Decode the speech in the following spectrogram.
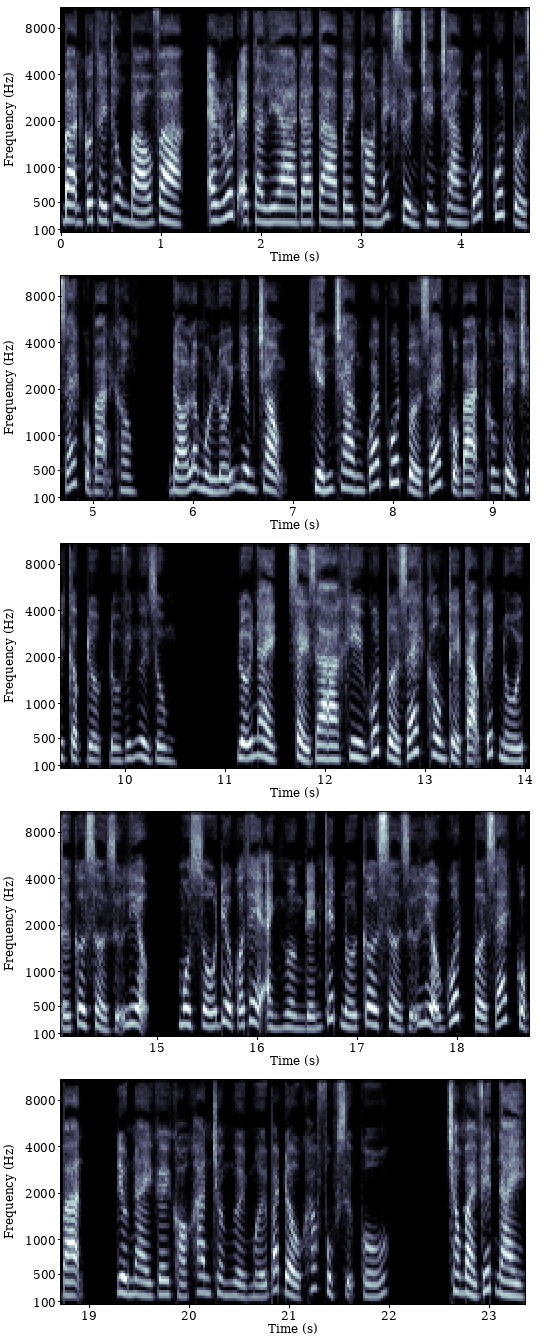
Bạn có thấy thông báo và Error Italia Database Connection trên trang web WordPress của bạn không? Đó là một lỗi nghiêm trọng khiến trang web WordPress của bạn không thể truy cập được đối với người dùng. Lỗi này xảy ra khi WordPress không thể tạo kết nối tới cơ sở dữ liệu. Một số điều có thể ảnh hưởng đến kết nối cơ sở dữ liệu WordPress của bạn. Điều này gây khó khăn cho người mới bắt đầu khắc phục sự cố. Trong bài viết này,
